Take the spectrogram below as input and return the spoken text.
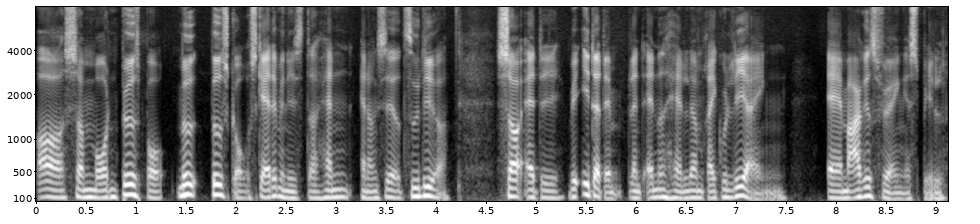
Og som Morten Bødsborg, Bødskov, skatteminister, han annoncerede tidligere, så er det ved et af dem blandt andet handle om reguleringen af markedsføring af spil.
